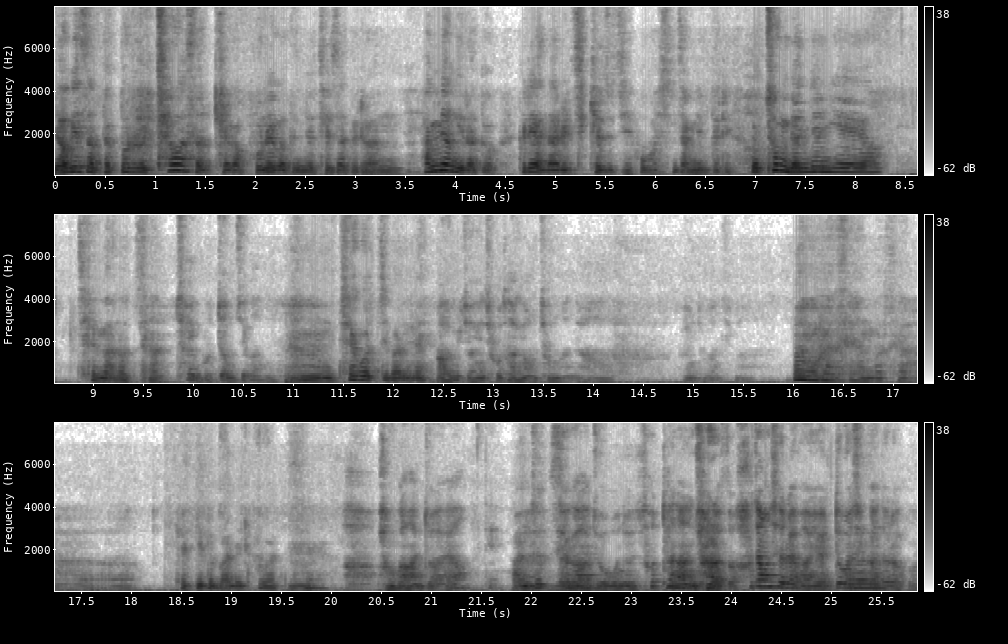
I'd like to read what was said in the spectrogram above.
여기서 100%를 채워서 제가 보내거든요. 제자들은 한 명이라도 그래야 나를 지켜주지 호보 신장님들이. 총 몇 년이에요? 7만 5천. 최고점 찍었네. 음, 최고 찍었네. 아 위장에 조상이 엄청 많네. 아 뱀도 많지만. 넘어가세요, 한번사 객기도 많이 들어왔지. 아, 방광 안 좋아요? 안 좋지. 내가 아주 오늘 소태나는 줄 알았어. 화장실에만 12번씩 음. 가더라고.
